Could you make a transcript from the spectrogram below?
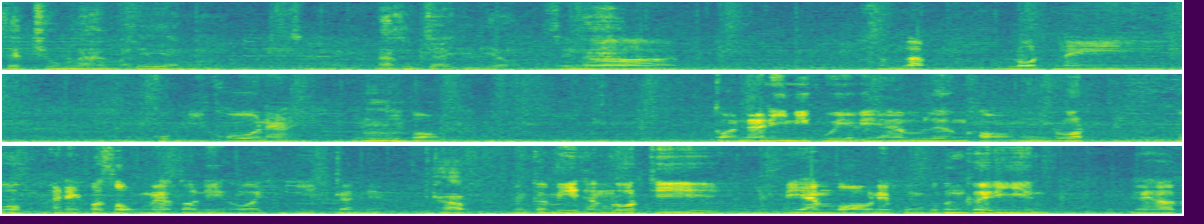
เซตช่วงล่างมาได้อย่างใช่น่าสนใจทีเดียว ซึ่งก็สำหรับรถในกลุ่มอีโคนะอย่างที่บอก ก่อนหน้านี้มีคุยกับพี่แอมเรื่องของรถพวกอเนกประสงค์นะ ตอนนี้เขาก็ฮิตกันเนี่ยครับมันก็มีทั้งรถที่อย่างพี่แอมบอกเนี่ยผมก็เพิ่งเคยได้ยินนะครับ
